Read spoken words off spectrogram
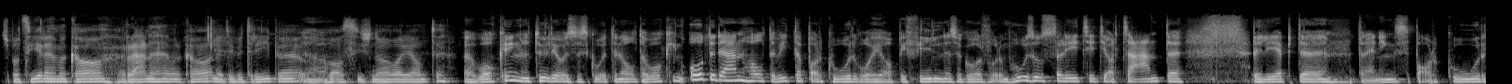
Spazieren haben wir gehabt, Rennen haben wir gehabt, nicht übertrieben. Ja. Was ist eine Variante? Uh, Walking, natürlich unser gutes alter Walking. Oder dann halt der Vita-Parcours, der ja bei vielen sogar vor dem Haus liegt, seit Jahrzehnten. Beliebter Trainingsparcours,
